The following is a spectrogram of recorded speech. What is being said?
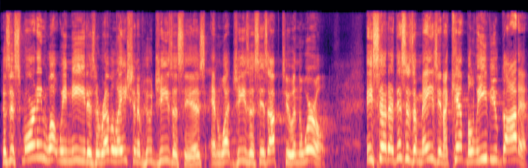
Because this morning, what we need is a revelation of who Jesus is and what Jesus is up to in the world. He said, This is amazing. I can't believe you got it.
